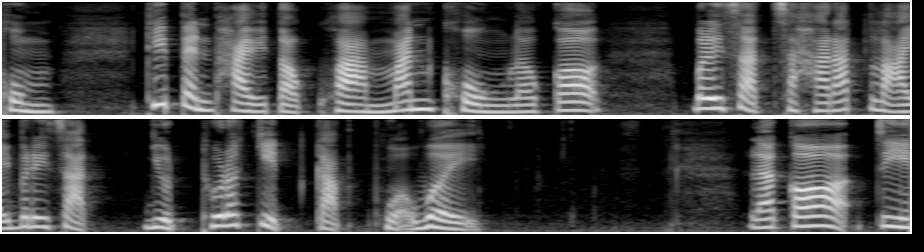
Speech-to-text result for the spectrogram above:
คม ที่เป็นภัยต่อความมั่นคง แล้วก็บริษัทสหรัฐหลายบริษัทหยุดธุรกิจกับหัวเว่ย แล้วก็จีน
